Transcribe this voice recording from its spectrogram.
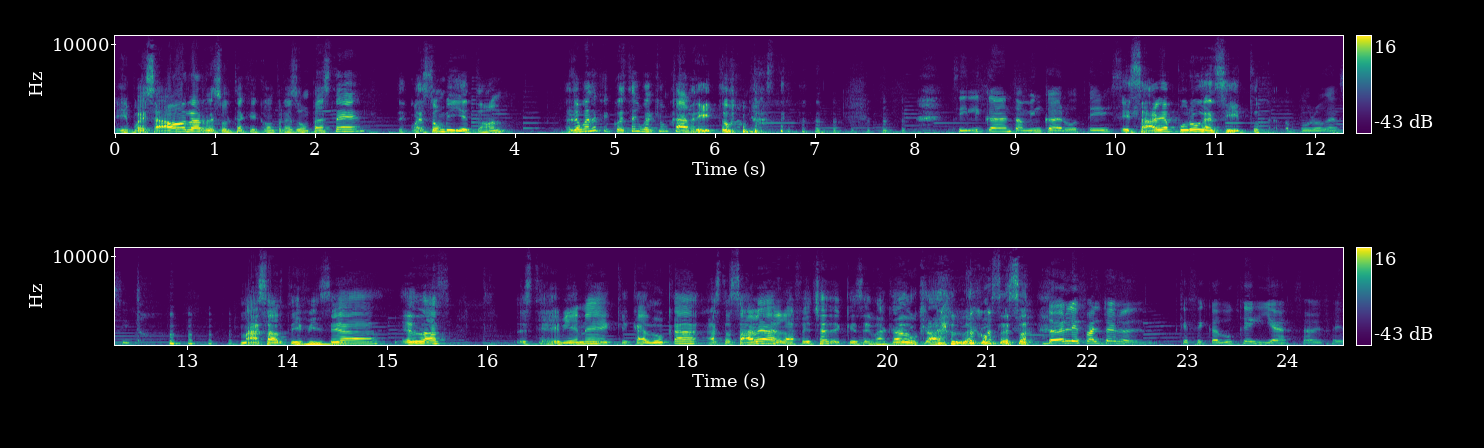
Y pues ahora resulta que compras un pastel, te cuesta un billetón. Haz de cuenta que cuesta igual que un cabrito. Silicon, también carotes. Y sabe a puro gansito. A puro gansito. más artificial. Es más, este viene que caduca, hasta sabe a la fecha de que se va a caducar la cosa esa. Todavía le falta que se caduque y ya, sabe feo.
